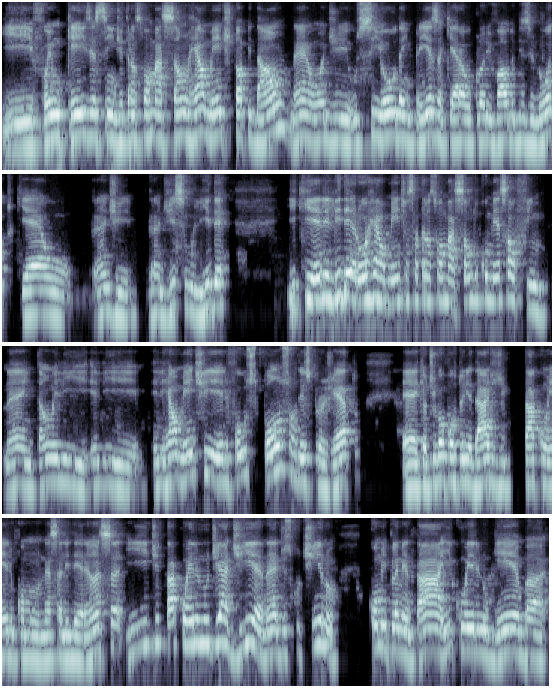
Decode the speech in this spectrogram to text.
e foi um case assim de transformação realmente top-down, né, onde o CEO da empresa, que era o Clorivaldo Bisinotto, que é o grande, grandíssimo líder e que ele liderou realmente essa transformação do começo ao fim, né? Então ele ele ele realmente ele foi o sponsor desse projeto. é, que eu tive a oportunidade de estar com ele como nessa liderança e de estar com ele no dia a dia, né, discutindo como implementar, ir com ele no Gemba,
